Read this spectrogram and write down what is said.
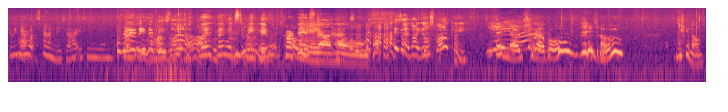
Do we know what Stan is like? Is he um Oh, really? Look who's that. Mo, Mo wants to meet him. Sparky? Who's that? Is that like your Sparky? Ain't no trouble. You know. Look at him.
